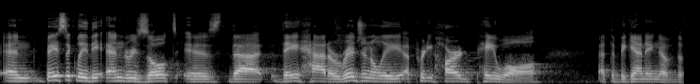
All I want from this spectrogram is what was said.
And basically the end result is that they had originally a pretty hard paywall at the beginning of the,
